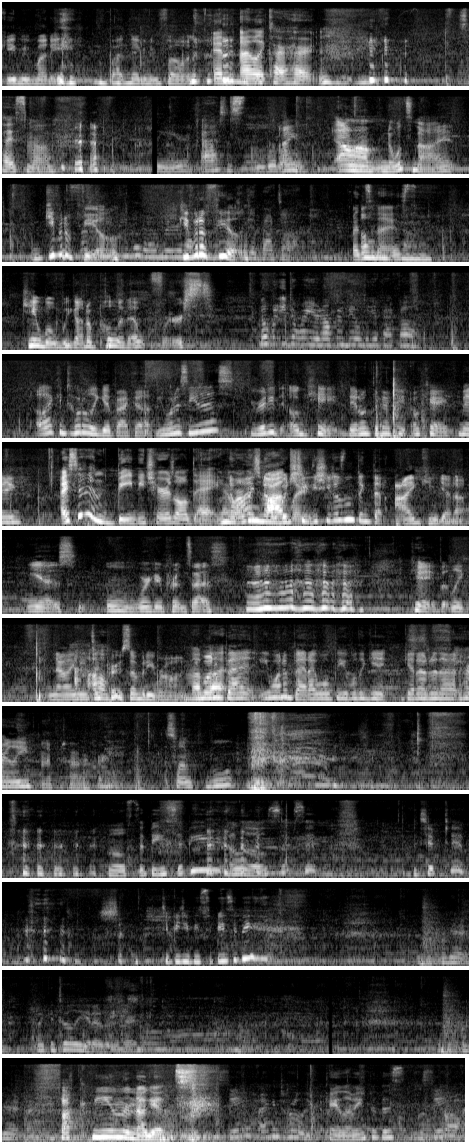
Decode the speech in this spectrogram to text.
gave me money, bought a new phone. And I like Carhartt. That's how I smell. Your ass is a little. I, um, no, it's not. Give it a feel. Give it a feel. That's Oh nice. Okay, well, we gotta pull it out first. No, but either way, you're not gonna be able to get back up. Oh, I can totally get back up. You want to see this? You ready? To, okay, they don't think I can. Okay, Meg. I sit in baby chairs all day. No, I, I a know, toddler. but she she doesn't think that I can get up. Yes, mm, work it, princess. okay, but like now I need to Ow. prove somebody wrong. You want butt. to bet? You want to bet I won't be able to get get out of that, Harley? I'm a photographer. So I'm. whoop. A little sippy sippy, a little sip sip, a tip tip, tippy tippy sippy sippy. Okay, I can totally get out of here. Okay. Fuck me in the nuggets. See, I can totally get. Okay, let me put this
